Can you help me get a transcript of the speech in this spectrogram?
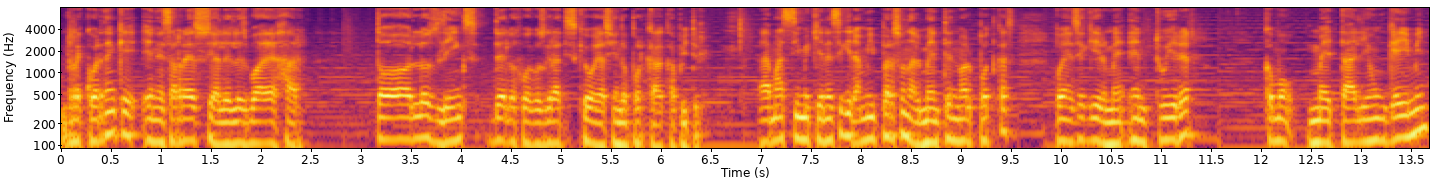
Recuerden que en esas redes sociales les voy a dejar todos los links de los juegos gratis que voy haciendo por cada capítulo. Además, si me quieren seguir a mí personalmente, no al podcast, pueden seguirme en Twitter como Metallium Gaming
